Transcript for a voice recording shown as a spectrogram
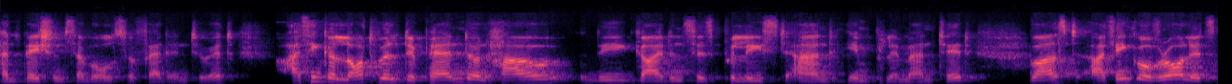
and patients have also fed into it. I think a lot will depend on how the guidance is policed and implemented. Whilst I think overall it's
